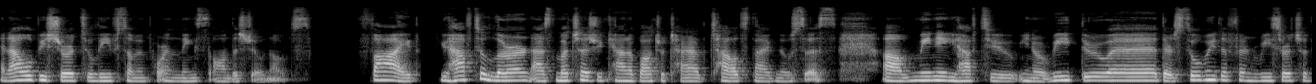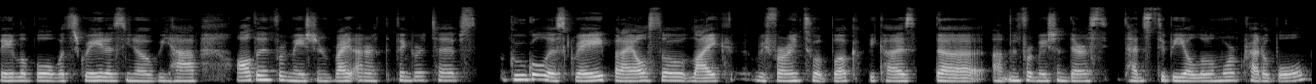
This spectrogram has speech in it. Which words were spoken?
And I will be sure to leave some important links on the show notes. Five, you have to learn as much as you can about your child, child's diagnosis. Um, meaning you have to, you know, read through it. There's so many different research available. What's great is, you know, we have all the information right at our fingertips. Google is great, but I also like referring to a book because the um, information there tends to be a little more credible.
